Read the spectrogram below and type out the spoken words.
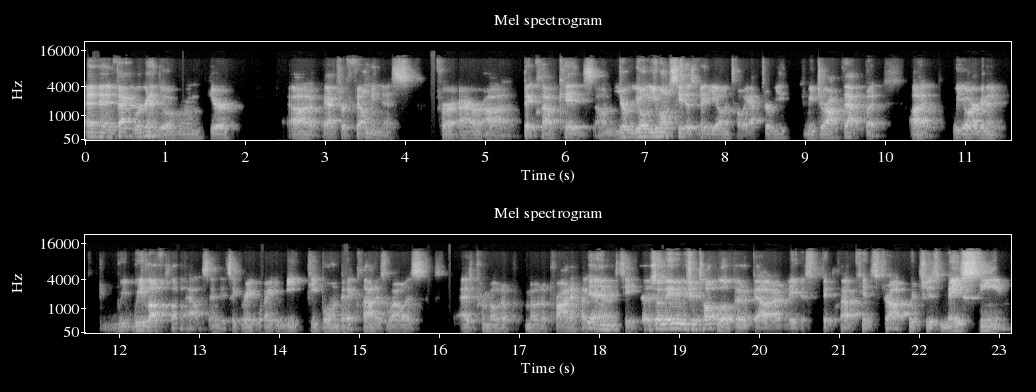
and in fact, we're gonna do a room here uh, after filming this for our uh, BitClout kids. Um, you're, you'll you won't see this video until after we we drop that, but uh, we are gonna we, we love Clubhouse and it's a great way to meet people on BitClout as well as as promote a promote a product like yeah, NFT. So maybe we should talk a little bit about our latest BitClout Kids drop, which is Mayseem.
